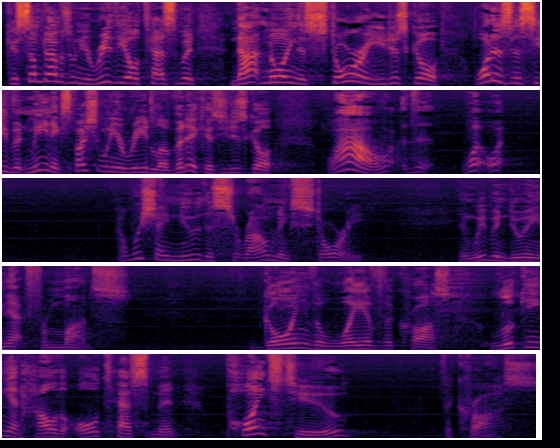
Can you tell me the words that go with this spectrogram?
Because sometimes when you read the Old Testament, not knowing the story, you just go, what does this even mean? Especially when you read Leviticus, you just go, wow, what, what? I wish I knew the surrounding story. And we've been doing that for months. Going the way of the cross, looking at how the Old Testament points to the cross.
